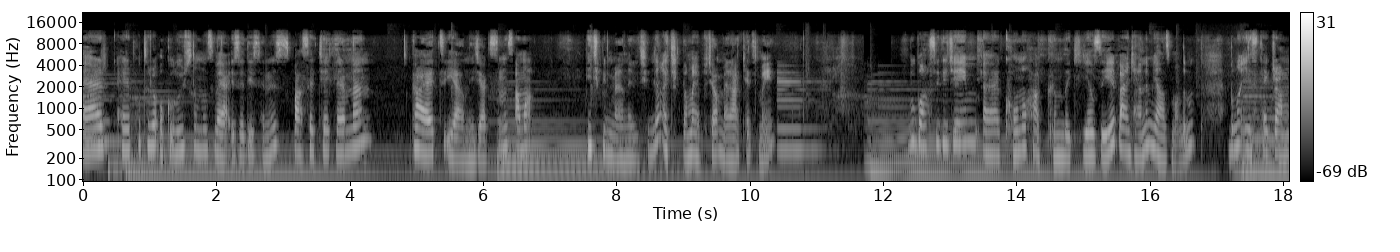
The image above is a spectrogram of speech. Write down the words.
Eğer Harry Potter'ı okuduysanız veya izlediyseniz bahsedeceklerimden gayet iyi anlayacaksınız ama hiç bilmeyenler için de açıklama yapacağım merak etmeyin. Bu bahsedeceğim e, konu hakkındaki yazıyı ben kendim yazmadım. Bunu Instagram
